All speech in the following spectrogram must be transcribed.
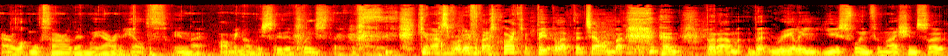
are a lot more thorough than we are in health. In that, I mean, obviously the police they can ask whatever they like, and people have to tell them. But and, but um, but really useful information. So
